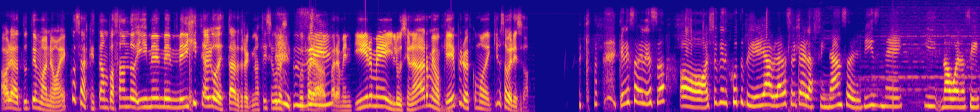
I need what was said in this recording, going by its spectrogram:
Ahora tu tema no, ¿eh? Cosas que están pasando y me, me, dijiste algo de Star Trek. No estoy seguro si fue para, para, mentirme, ilusionarme o qué, pero es como de quiero saber eso. ¿Querés saber eso? Oh, yo que justo te quería hablar acerca de la finanza de Disney. Y no, bueno, sí.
